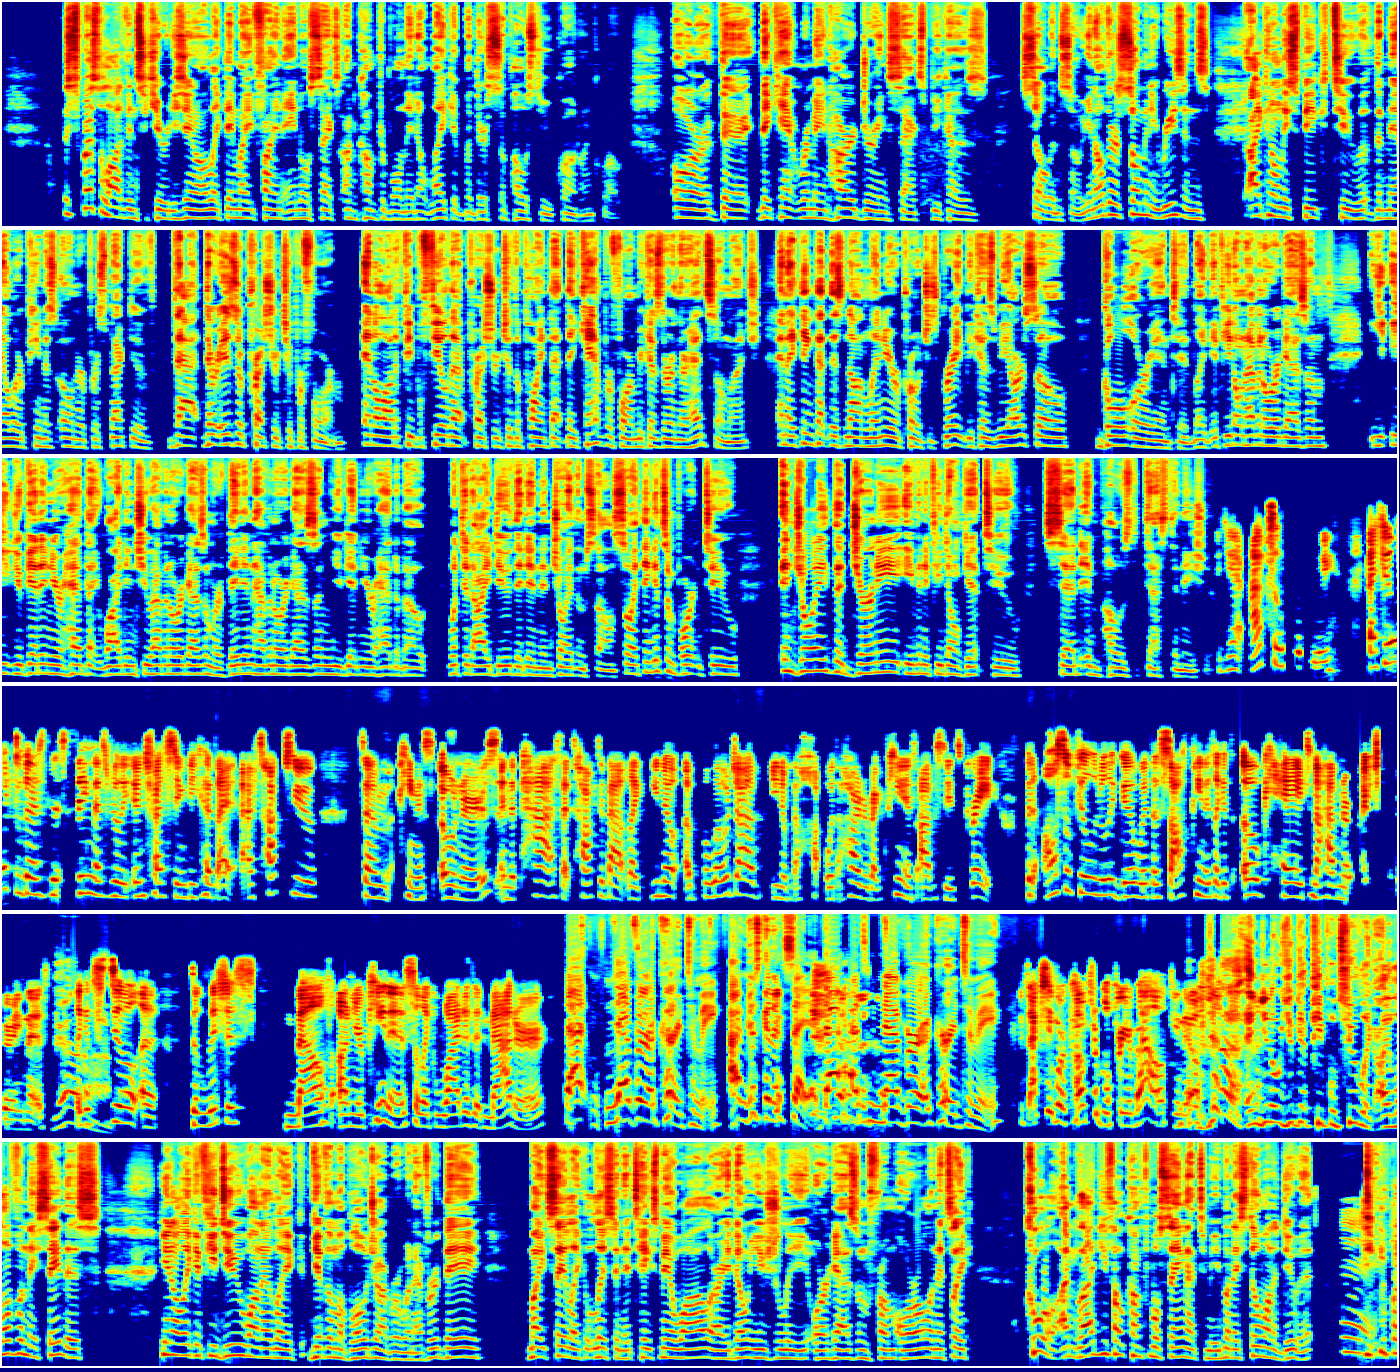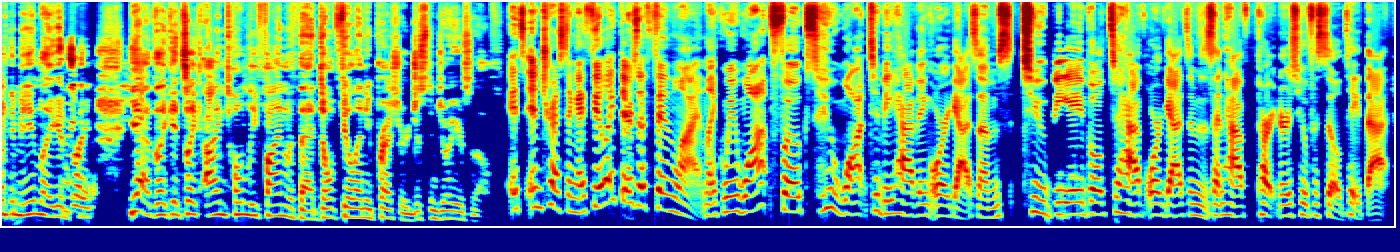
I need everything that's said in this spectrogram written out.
express a lot of insecurities. You know, like they might find anal sex uncomfortable and they don't like it, but they're supposed to, quote unquote, or they they can't remain hard during sex because so and so. You know, there's so many reasons. I can only speak to the male or penis owner perspective that there is a pressure to perform. And a lot of people feel that pressure to the point that they can't perform because they're in their head so much. And I think that this nonlinear approach is great because we are so goal oriented. Like if you don't have an orgasm, you, you, get in your head that why didn't you have an orgasm? Or if they didn't have an orgasm, you get in your head about what did I do? They didn't enjoy themselves. So I think it's important to enjoy the journey, even if you don't get to said imposed destination. Yeah, absolutely. I feel like there's this thing that's really interesting because I, I've talked to some penis owners in the past that talked about like you know a blowjob you know with a with a hard erect penis obviously it's great but it also feels really good with a soft penis like it's okay to not have an erection during this yeah. like it's still a delicious mouth on your penis. So, like, why does it matter? That never occurred to me. I'm just going to say it. That has never occurred to me. It's actually more comfortable for your mouth, you know? yeah. And, you know, you get people too. Like, I love when they say this, you know, like if you do want to like give them a blowjob or whatever, they might say, like, listen, it takes me a while or I don't usually orgasm from oral. And it's like, cool. I'm glad you felt comfortable saying that to me, but I still want to do it. Mm. you know what I mean? Like it's like, yeah, like it's like I'm totally fine with that. Don't feel any pressure. Just enjoy yourself. It's interesting. I feel like there's a thin line. Like we want folks who want to be having orgasms to be able to have orgasms and have partners who facilitate that.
